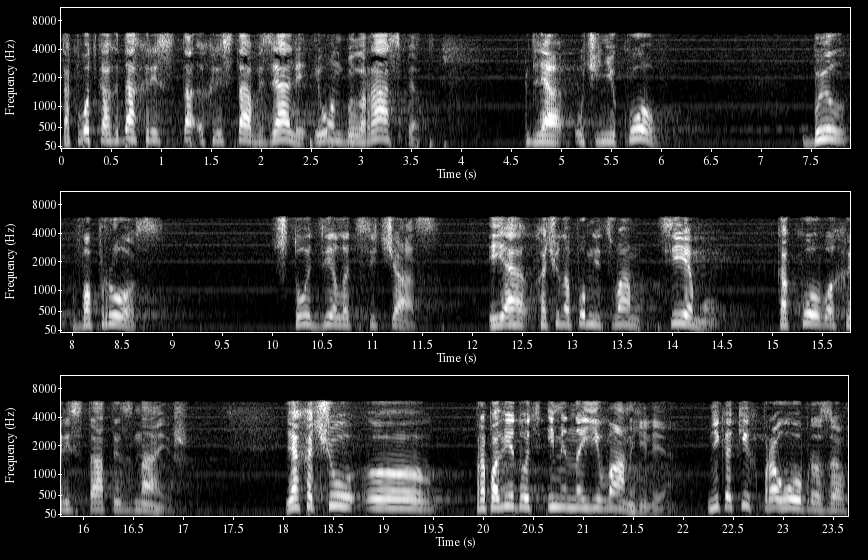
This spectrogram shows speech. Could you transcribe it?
Так вот, когда Христа, Христа взяли, и Он был распят, для учеников был вопрос – что делать сейчас. И я хочу напомнить вам тему, какого Христа ты знаешь. Я хочу э, проповедовать именно Евангелие, никаких прообразов,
